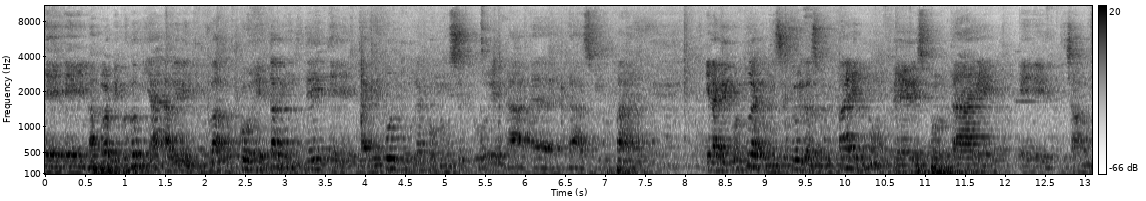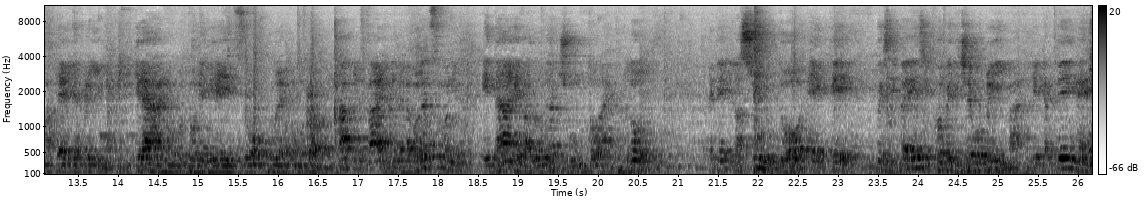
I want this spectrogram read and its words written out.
eh, eh, la propria economia, aveva individuato correttamente eh, l'agricoltura come un settore da, eh, da sviluppare. E l'agricoltura come settore da sviluppare non per esportare eh, diciamo, materia prima, quindi grano, cotone grezzo oppure pomodoro, ma per fare delle lavorazioni e dare valore aggiunto ai prodotti. Perché l'assurdo è che in questi paesi, come dicevo prima, le catene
